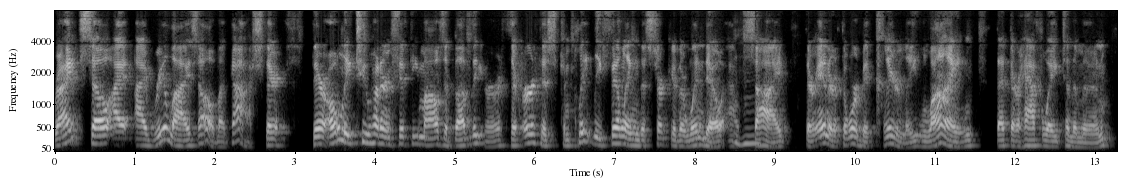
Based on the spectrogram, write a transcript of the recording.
Right. So I, I realized, oh my gosh, they're they're only 250 miles above the Earth. The Earth is completely filling the circular window mm-hmm. outside. They're in Earth orbit, clearly lying that they're halfway to the moon.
